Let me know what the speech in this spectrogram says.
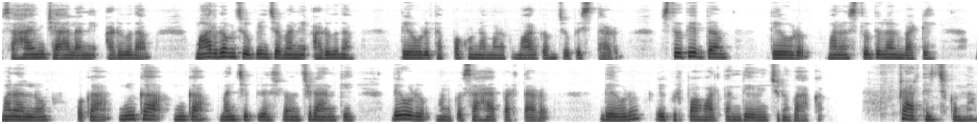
సహాయం చేయాలని అడుగుదాం. మార్గం చూపించమని అడుగుదాం. దేవుడు తప్పకుండా మనకు మార్గం చూపిస్తాడు. స్థుతిద్దాం దేవుడు మన స్థుతులను బట్టి మనల్ని ఒక ఇంకా ఇంకా మంచి ప్లేస్లో ఉంచడానికి దేవుడు మనకు సహాయపడతాడు. దేవుడు ఈ కృపావార్తను దీవించును గాక. ప్రార్థించుకుందాం.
